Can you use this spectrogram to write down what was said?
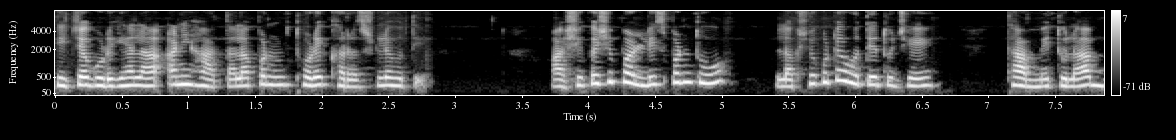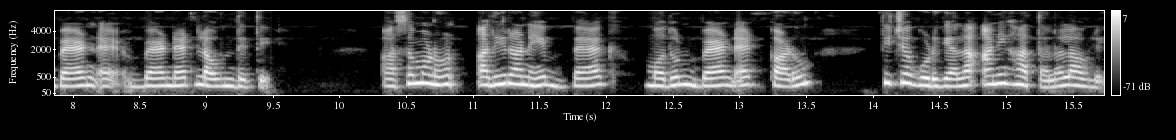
तिच्या गुडघ्याला आणि हाताला पण थोडे खरचले होते. अशी कशी पडलीस पण तू? लक्ष कुठे होते तुझे? थांब मी तुला बँड बँड ॲट लावून देते. असं म्हणून अधीराने बॅगमधून बँड ॲट काढून तिच्या गुडघ्याला आणि हाताला लावले.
